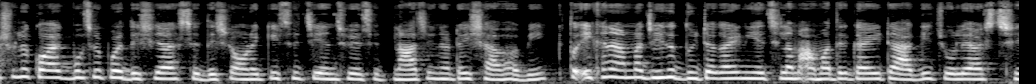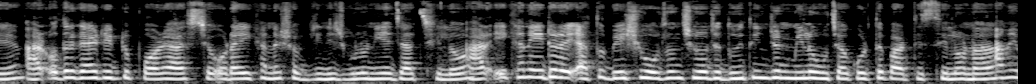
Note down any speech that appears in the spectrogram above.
আসলে কয়েক বছর পর দেশে আসছে, দেশে অনেক কিছু চেঞ্জ হয়েছে, না চেনাটাই স্বাভাবিক। তো এখানে আমরা যেহেতু দুইটা গাড়ি নিয়েছিলাম, আমাদের গাড়িটা আগেই চলে আসছে। আর ওদের গাড়িটা একটু পরে আসছে, ওরা এখানে সব জিনিসগুলো নিয়ে যাচ্ছিল। আর এখানে এটার এত বেশি ওজন ছিল যে দুই তিনজন মিলে উঁচা করতে পারতেছিল না। আমি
